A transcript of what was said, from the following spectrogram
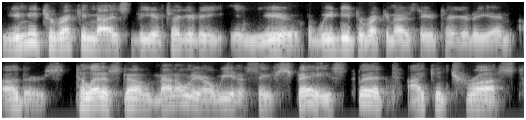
you need to recognize the integrity in you. We need to recognize the integrity in others to let us know not only are we in a safe space, but I can trust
